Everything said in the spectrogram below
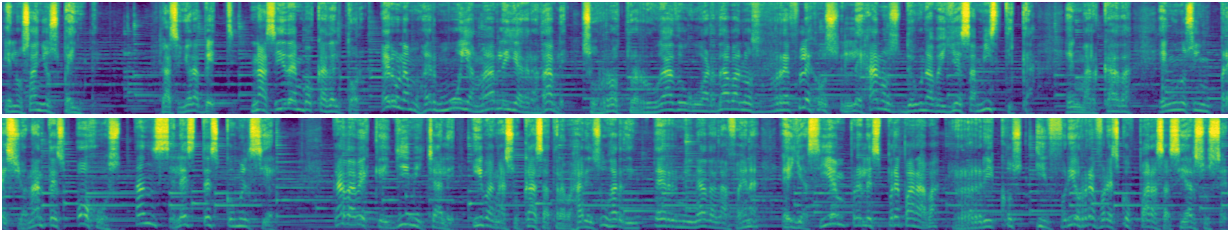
en los años 20 la señora Betty, nacida en Boca del Toro. Era una mujer muy amable y agradable. Su rostro arrugado guardaba los reflejos lejanos de una belleza mística, enmarcada en unos impresionantes ojos tan celestes como el cielo. Cada vez que Jimmy y Chale iban a su casa a trabajar en su jardín, terminada la faena, ella siempre les preparaba ricos y fríos refrescos para saciar su sed.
